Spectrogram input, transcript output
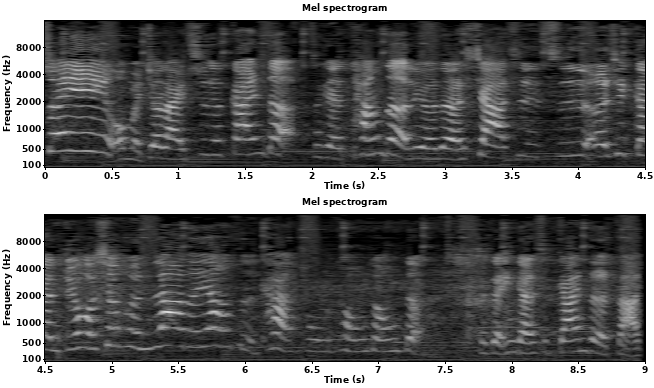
所以我们就来吃个干的，这个汤的留着下次吃，而且感觉好像很辣的样子，看红彤彤的，这个应该是干的炸，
